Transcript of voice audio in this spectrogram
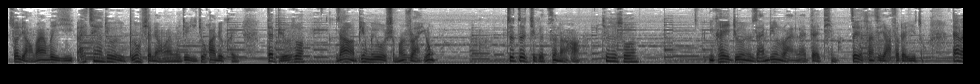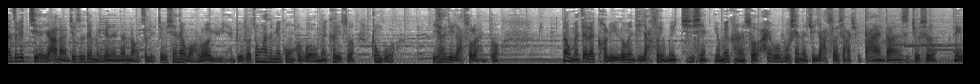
说两万位一，哎，这样就不用写两万位，就一句话就可以。再比如说，然而并没有什么卵用。这这几个字呢，哈，就是说，你可以就用然并卵来代替嘛，这也算是压缩的一种。当然，这个解压呢，就是在每个人的脑子里，就是现在网络语言，比如说中华人民共和国，我们可以说中国，一下就压缩了很多。那我们再来考虑一个问题：压缩有没有极限？有没有可能说，哎，我无限的去压缩下去？答案当然是就是没有。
